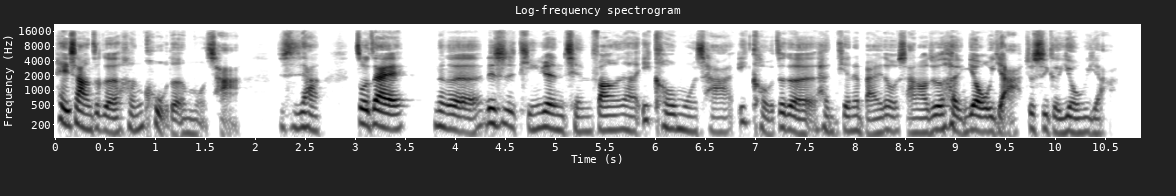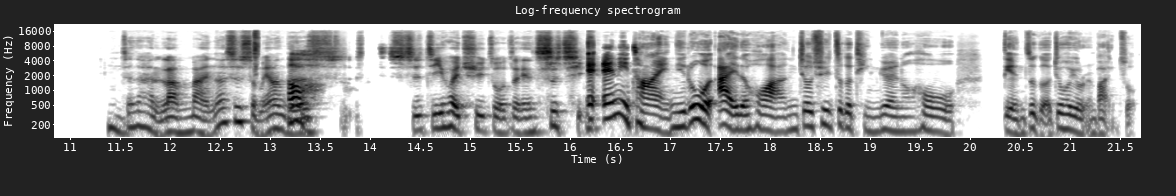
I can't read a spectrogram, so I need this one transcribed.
配上这个很苦的抹茶，就是这样坐在那个日式庭院前方，然后一口抹茶，一口这个很甜的白豆沙，然后就是很优雅，就是一个优雅。真的很浪漫。那是什么样的时时机会去做这件事情？Anytime，你如果爱的话，你就去这个庭院，然后点这个，就会有人帮你做。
